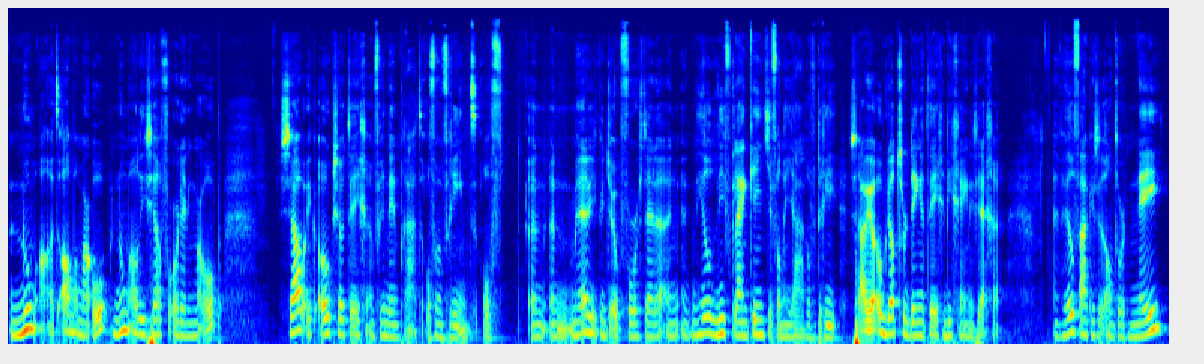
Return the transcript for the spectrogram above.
noem het allemaal maar op, noem al die zelfveroordeling maar op zou ik ook zo tegen een vriendin praten of een vriend of een, een je kunt je ook voorstellen, een, een heel lief klein kindje van een jaar of drie. Zou je ook dat soort dingen tegen diegene zeggen? En heel vaak is het antwoord nee.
